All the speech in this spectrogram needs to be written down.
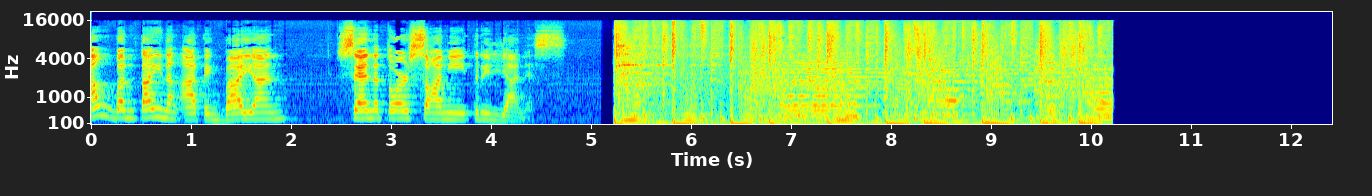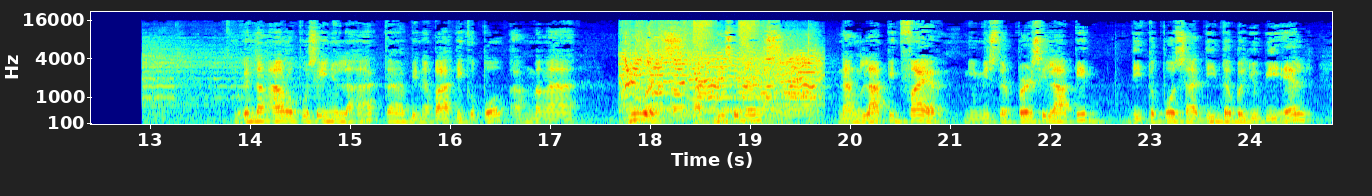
Ang bantay ng ating bayan, Senator Sonny Trillanes. Magandang araw po sa inyo lahat. Uh, binabati ko po ang mga viewers at listeners ng Lapid Fire ni Mr. Percy Lapid dito po sa DWBL.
